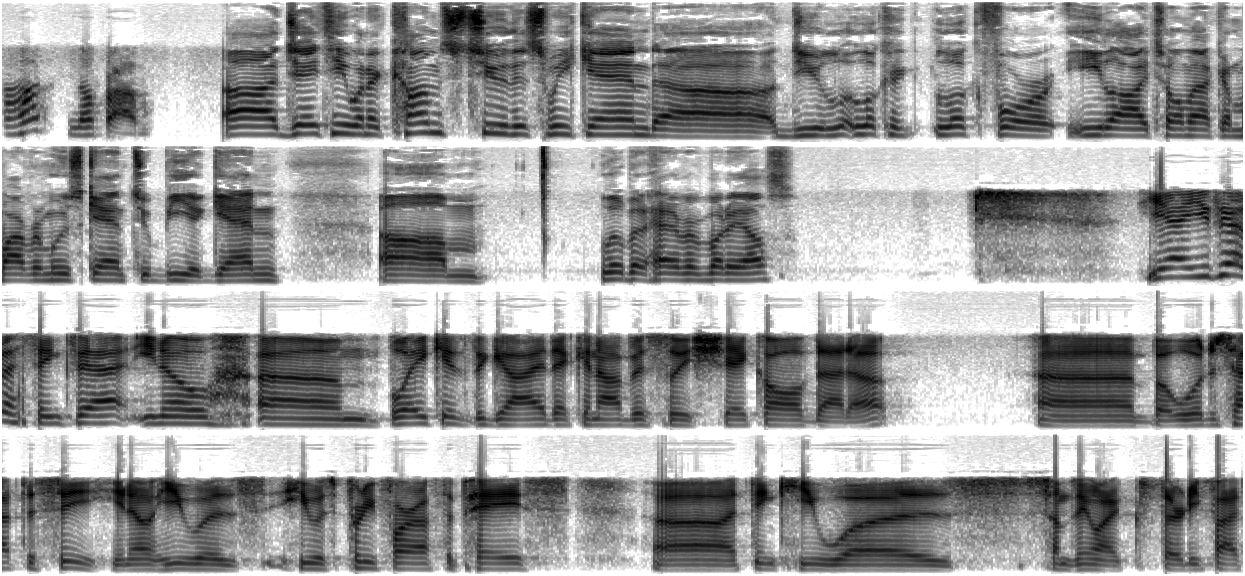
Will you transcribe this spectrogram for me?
uh huh, no problem. Uh, JT, when it comes to this weekend, uh, do you look look for Eli Tomac and Marvin Musquin to be again um, a little bit ahead of everybody else? Yeah, you've got to think that. You know, um, Blake is the guy that can obviously shake all of that up. Uh, but we'll just have to see. You know, he was he was pretty far off the pace. Uh, I think he was something like 35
